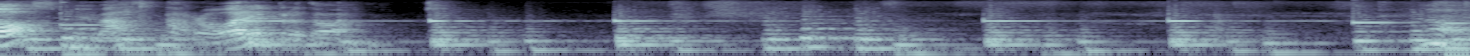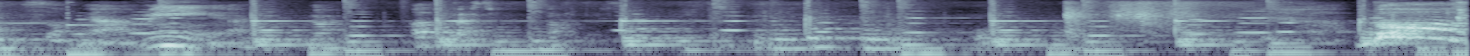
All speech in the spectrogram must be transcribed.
Vos me vas a robar el protagonismo. No, sos mi amiga. No, otra persona. otra persona. Vos,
